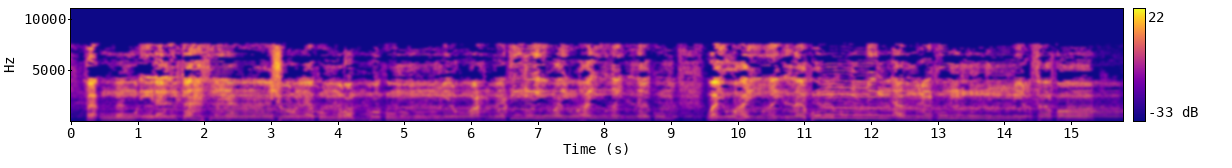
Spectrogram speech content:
فأووا إلى الكهف ينشر لكم ربكم من رحمته ويهيئ لكم ويهيئ لكم من أمركم مرفقا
